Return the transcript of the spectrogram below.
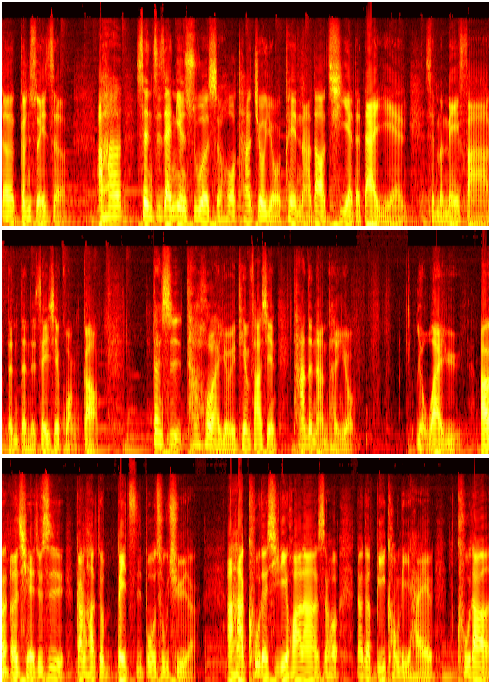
的跟随者啊。她甚至在念书的时候，她就有可以拿到企业的代言，什么美发啊等等的这一些广告。但是她后来有一天发现，她的男朋友有外遇。而、啊、而且就是刚好就被直播出去了啊！他哭的稀里哗啦的时候，那个鼻孔里还哭到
